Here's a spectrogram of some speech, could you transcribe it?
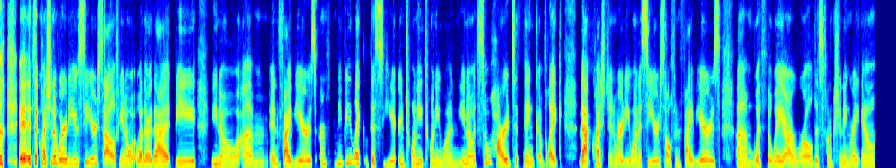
it's a question of where do you see yourself, you know, whether that be, you know, um, in five years or maybe like this year in 2021. You know, it's so hard to think of like that question where do you want to see yourself in five years um, with the way our world is functioning right now?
